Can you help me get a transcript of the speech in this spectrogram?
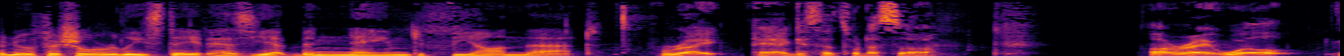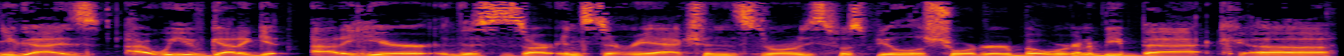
but no official release date has yet been named beyond that. Right. I guess that's what I saw. All right. Well, you guys, we've got to get out of here. This is our instant reaction. It's normally supposed to be a little shorter, but we're going to be back, uh,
